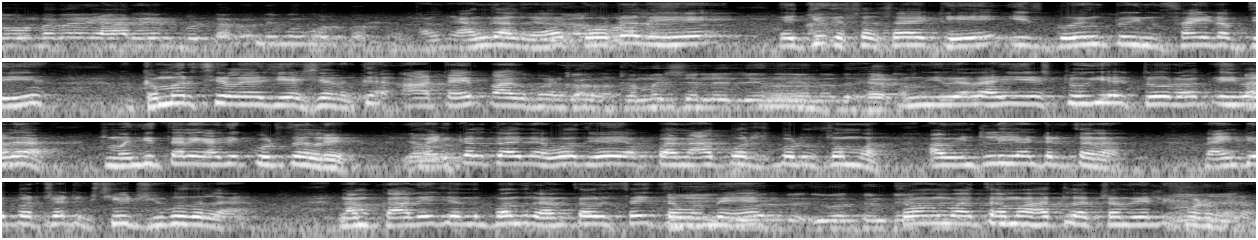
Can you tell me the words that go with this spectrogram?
ತೊಗೊಂಡಾರ ಯಾರು ಏನು ಬಿಟ್ಟಾರ ನಿಮಗೆ ಗೊತ್ತದ ಹಂಗಲ್ರಿ. ಟೋಟಲಿ ಎಜುಕೇ society is going to inside of the commercialisation ಆ ಟೈಪ್ ಆಗಬಾರ್ದು. ಕಮರ್ಷಿಯಲೈಸೇಷನ್ ಏನು ಏನದು ಹೇಳಿ. ಇವೆಲ್ಲ ಎಷ್ಟು ಎಷ್ಟು ರೊಕ್ಕ ಇವೆಲ್ಲ ಮಂದಿ ತಲೆಗೆ ಅದಕ್ಕೆ ಕೊಡ್ತಲ್ರಿ? ಮೆಡಿಕಲ್ ಕಾಲೇಜ್ ಹೋದ್ರೆ ಅಪ್ಪ ನಾಲ್ಕು ವರ್ಷ ಬಿಡು ಸುಮ್ಮ. ಅವು ಇಂಟೆಲಿಜೆಂಟ್ ಇರ್ತಾನೆ. ನೈಂಟಿ ಪರ್ಸೆಂಟ್ ಸೀಟ್ ಸಿಗೋದಿಲ್ಲ. ನಮ್ಮ ಕಾಲೇಜಿಂದ ಬಂದ್ರೆ ಅಂಥವ್ರು ಸಹಿತ ಒಮ್ಮೆ ತಮ್ಮ ಹತ್ತು ಲಕ್ಷ ಅಂದ್ರೆ ಎಲ್ಲಿ ಕೊಡ್ಬೇಕು?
